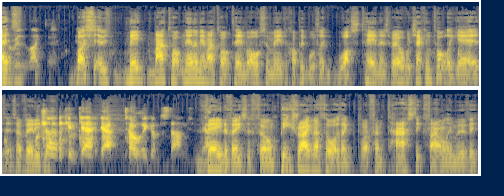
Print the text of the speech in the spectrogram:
I really liked it. Much it was made my top, nearly made my top ten, but also made a couple of people's like worst ten as well, which I can totally get. It's, it's a very Which I can get. Yeah, totally understand. Yeah, very divisive film. Pete's Dragon, I thought was a, a fantastic family movie,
